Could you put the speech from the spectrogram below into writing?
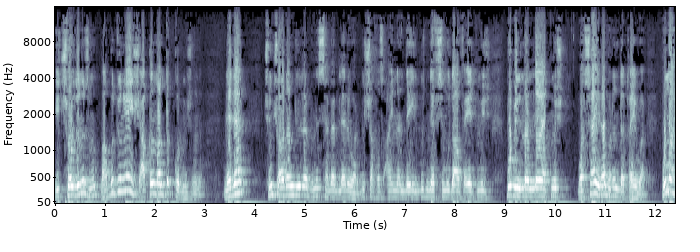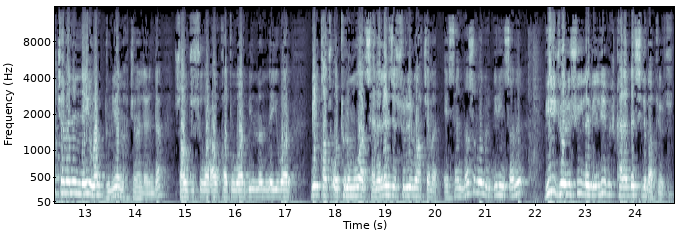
Hiç sordunuz mu? Bak bu dünya işi. Akıl mantık kurmuş bunu. Neden? Çünkü adam diyorlar bunun sebepleri var. Bu şahıs aynen değil. Bu nefsi müdafaa etmiş. Bu bilmem ne yapmış. Vesaire bunun detayı var. Bu mahkemenin neyi var? Dünya mahkemelerinde. Savcısı var, avukatı var, bilmem neyi var. Birkaç oturumu var. Senelerce sürüyor mahkeme. E sen nasıl olur bir insanı bir görüşüyle bildiği bir kalemde silip atıyorsun?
